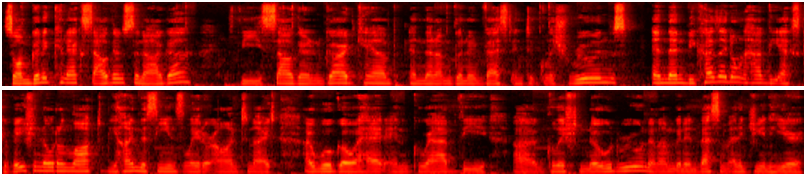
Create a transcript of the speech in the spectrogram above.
So I'm going to connect Southern Sanaga, the Southern Guard Camp, and then I'm going to invest into Glish runes and then because I don't have the excavation node unlocked behind the scenes later on tonight, I will go ahead and grab the uh, Glish node rune and I'm going to invest some energy in here.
